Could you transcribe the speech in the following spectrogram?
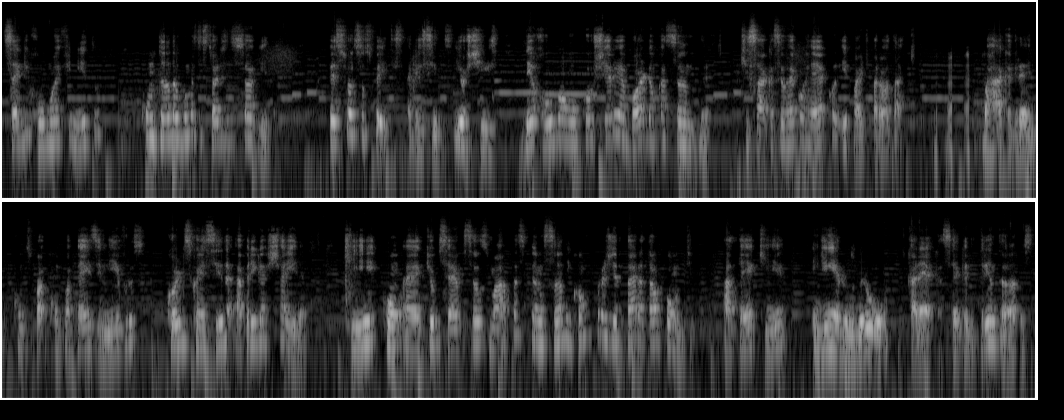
segue rumo ao infinito, contando algumas histórias de sua vida. Pessoas suspeitas, agressivas e hostis derrubam o colcheiro e abordam Cassandra, que saca seu reco-reco e parte para o ataque. Barraca grande, com, com papéis e livros, cor desconhecida, abriga Shaira, que, com- é, que observa seus mapas pensando em como projetar a tal ponte, até que, engenheiro número 1, careca, cerca de 30 anos,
